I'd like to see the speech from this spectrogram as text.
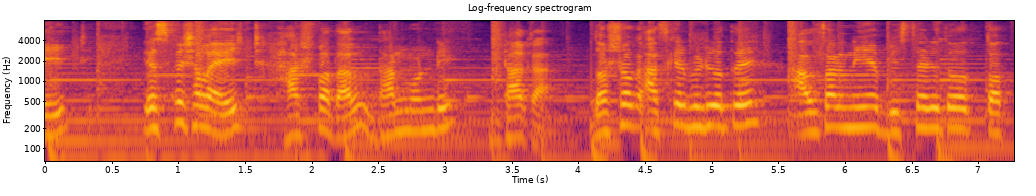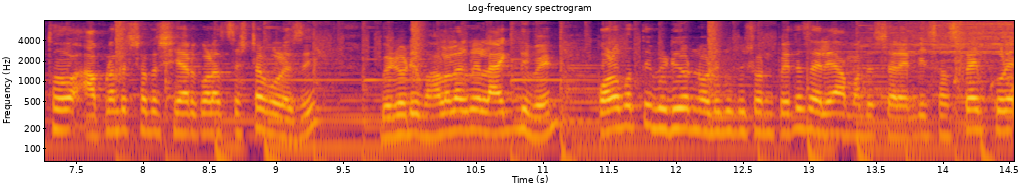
এইট, স্পেশালাইজড হাসপাতাল, ধানমন্ডি, ঢাকা। দর্শক, আজকের ভিডিওতে আলসার নিয়ে বিস্তারিত তথ্য আপনাদের সাথে শেয়ার করার চেষ্টা করেছি। ভিডিওটি ভালো লাগলে লাইক দিবেন পরবর্তী ভিডিওর নোটিফিকেশন পেতে চাইলে আমাদের চ্যানেলটি সাবস্ক্রাইব করে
